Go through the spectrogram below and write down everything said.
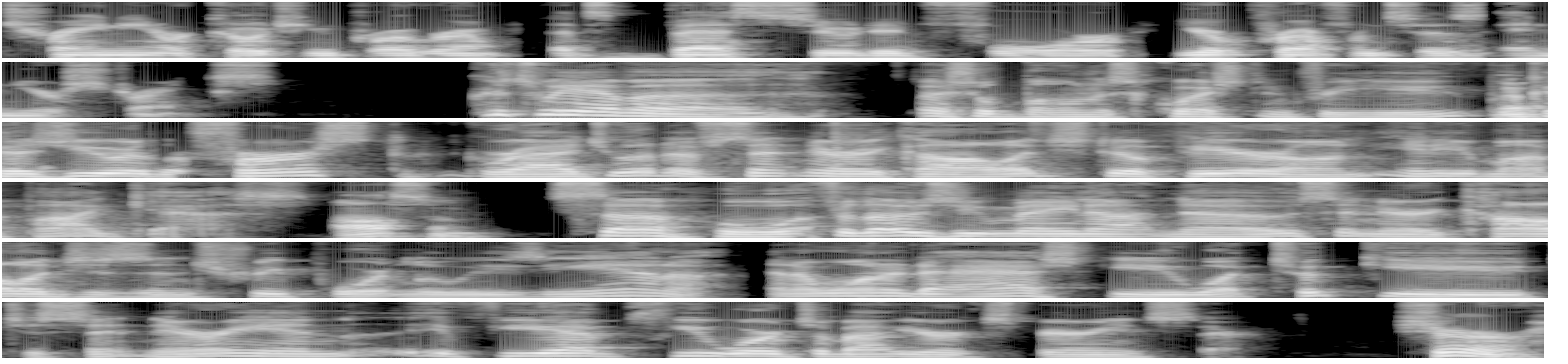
training or coaching program that's best suited for your preferences and your strengths. Chris, we have a special bonus question for you because you are the first graduate of Centenary College to appear on any of my podcasts. Awesome. So, for those who may not know, Centenary College is in Shreveport, Louisiana. And I wanted to ask you what took you to Centenary and if you have a few words about your experience there. Sure.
